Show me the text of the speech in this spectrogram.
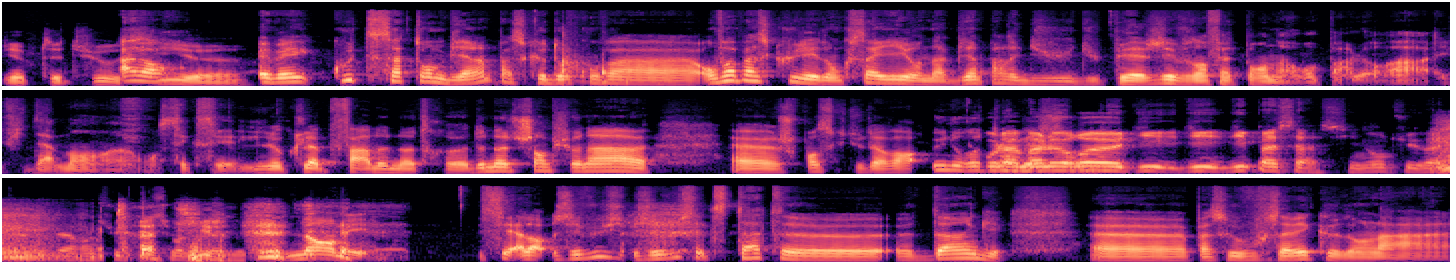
il y a peut-être eu aussi. Alors, euh, Eh ben, écoute, ça tombe bien parce que donc on va, on va basculer. Donc ça y est, on a bien parlé du, du PSG. Vous en faites pas, on en reparlera évidemment. hein. On sait que c'est le club phare de notre, de notre championnat. Euh, je pense que tu dois avoir une Oh retombée. là, sur- malheureux, dis, dis, dis pas ça, sinon tu vas te faire insulter sur le. Non, mais c'est alors j'ai vu, j'ai vu cette stat euh, euh, dingue euh, parce que vous savez que dans la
